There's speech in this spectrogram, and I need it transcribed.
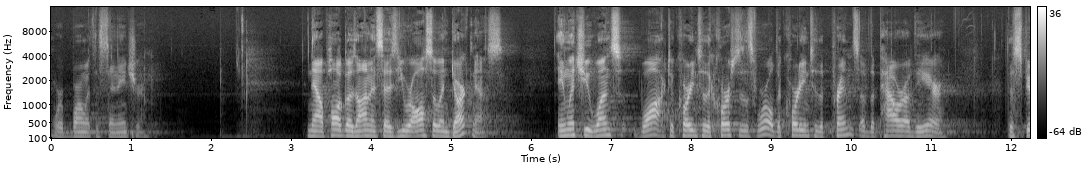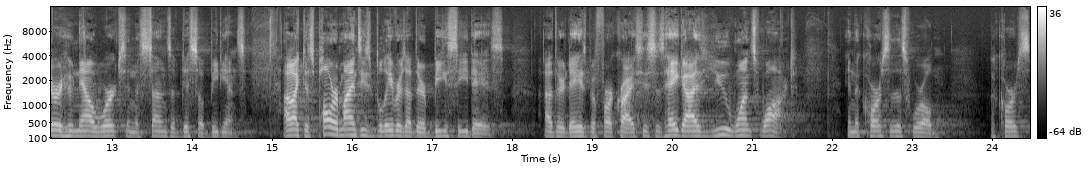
We're born with a sin nature. Now, Paul goes on and says, You were also in darkness in which you once walked according to the course of this world, according to the prince of the power of the air, the spirit who now works in the sons of disobedience. I like this. Paul reminds these believers of their BC days, of their days before Christ. He says, Hey guys, you once walked in the course of this world, of course,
